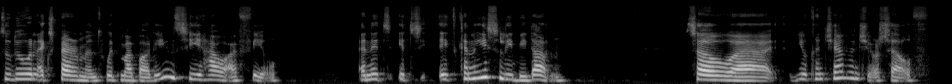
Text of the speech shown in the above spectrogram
to do an experiment with my body and see how I feel, and it's it's it can easily be done. So uh, you can challenge yourself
